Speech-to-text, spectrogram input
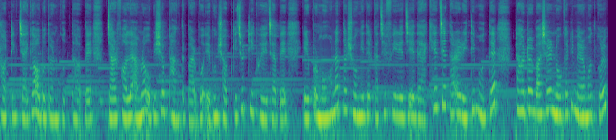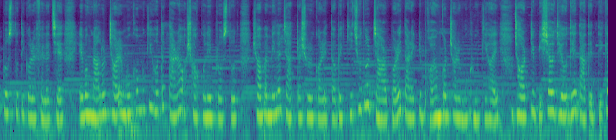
সঠিক জায়গায় অবতরণ করতে হবে, যার ফলে আমরা অভিশাপ ভাঙতে পারব এবং সব কিছু ঠিক হয়ে যাবে। এরপর মোহনা তার সঙ্গীদের কাছে ফিরে যেয়ে দেখে যে তারা রীতিমধ্যে টাউডার বাসার নৌকাটি মেরামত করে প্রস্তুতি করে ফেলেছে এবং নালুর ঝড়ের মুখোমুখি হতে তারা সকলেই প্রস্তুত। সবাই মিলে যাত্রা শুরু করে, তবে কিছু দূর যাওয়ার পরে তারা একটি ভয়ঙ্কর ঝড়ের মুখোমুখি হয়। ঝড়টি বিশাল ঢেউ দিয়ে তাদের দিকে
